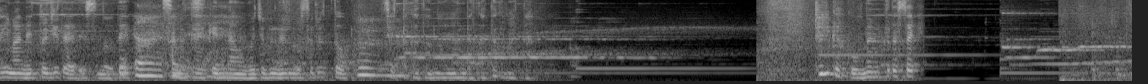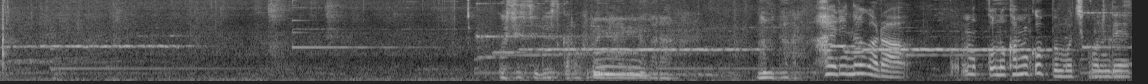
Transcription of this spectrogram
今ネット時代ですので、ねの体験談をご自分で載せると、んそういった方の読んだ方がまた。とにかくお飲みください。お浸水ですからお風呂に入りながら、飲みながら入りながらこの紙コップ持ち込んで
